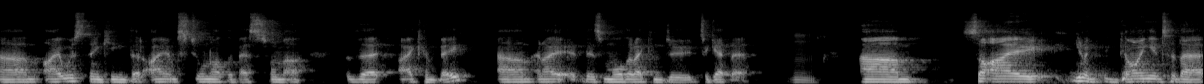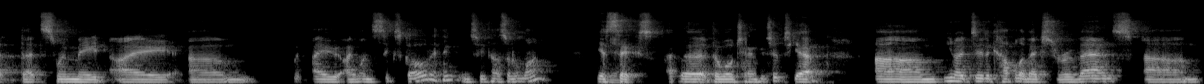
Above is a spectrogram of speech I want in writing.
Um, I was thinking that I am still not the best swimmer that I can be, um, and I, there's more that I can do to get there. Mm. Um, so I, you know, going into that that swim meet, I um, I, I won six gold, I think, in 2001. Yeah, yeah. six at the, the World Championships. Yeah. Um, you know, did a couple of extra events. Um,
